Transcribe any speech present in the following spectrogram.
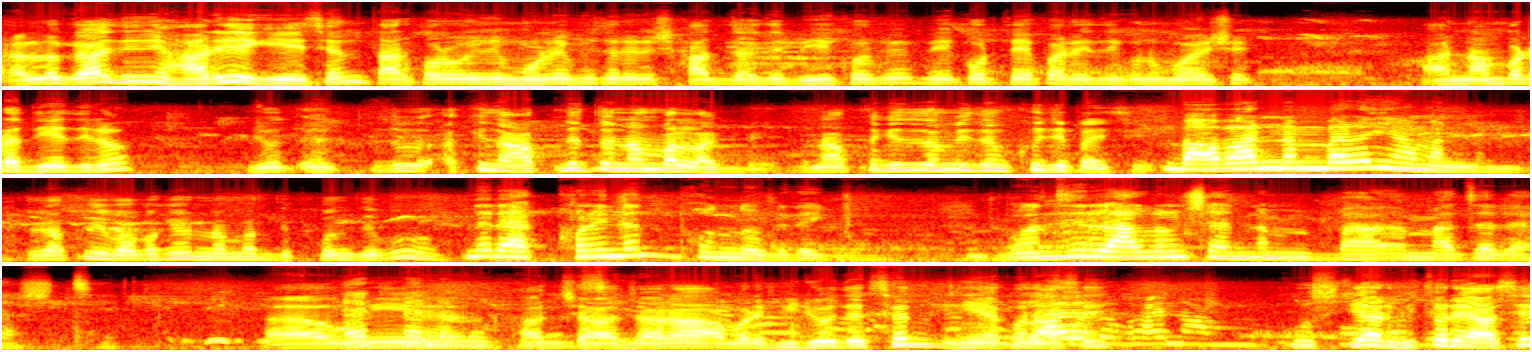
হ্যালো গাছ যিনি হারিয়ে গিয়েছেন তারপর উনি মনের ভিতরে সাত জাগতে বিয়ে করবে বিয়ে করতে পারে যে কোনো বয়সে। আর নাম্বারটা দিয়ে দিল কিন্তু আপনি তো নাম্বার লাগবে। মানে আপনাকে যদি আমি একদম খুঁজে পাইছি। বাবার নাম্বারই আমার নাম্বার। আপনি বাবাকে নাম্বার ফোন দেবো? না এক্ষুনি দেন ফোন ধরবে দেখবেন। বলছি লালন সাহেব মাজারে আসছে। উনি আচ্ছা যারা আমার ভিডিও দেখছেন ইনি এখন আছে। কুষ্টিয়ার ভিতরে আছে।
